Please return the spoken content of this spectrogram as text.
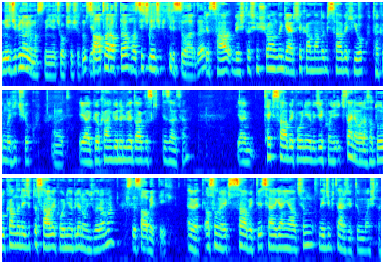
Necip'in oynamasına yine çok şaşırdım. Sağ tarafta Hasic Necip ikilisi vardı. Ya sağ Beşiktaş'ın şu anda gerçek anlamda bir sağ beki yok. Takımda hiç yok. Evet. Ya Gökhan Gönül ve Douglas gitti zaten. Yani tek sağ bek oynayabilecek oyuncu. iki tane var aslında. Dorukhan'da Necip de sağ bek oynayabilen oyuncular ama İkisi de sağ bek değil. evet asıl mevkisi sağ bek değil. Sergen Yalçın Necip'i tercih etti bu maçta.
